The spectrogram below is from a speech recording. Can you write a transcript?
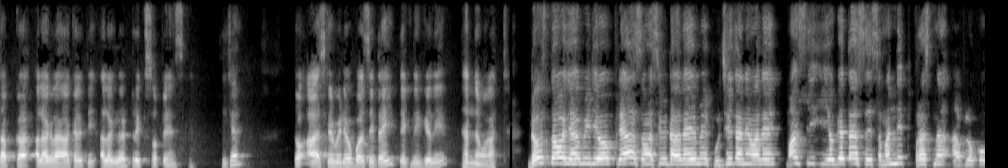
सबका अलग अलग आकृति अलग अलग ट्रिक्स होते हैं इसके। ठीक है? तो आज के वीडियो बस इतना ही। देखने के लिए धन्यवाद। दोस्तों, यह वीडियो प्रयास विश्वविद्यालय में पूछे जाने वाले मानसिक योग्यता से संबंधित प्रश्न आप लोग को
